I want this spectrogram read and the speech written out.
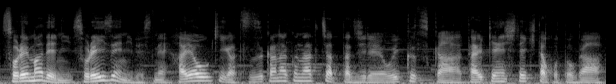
それまでにそれ以前にですね早起きが続かなくなっちゃった事例をいくつか体験してきたことが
